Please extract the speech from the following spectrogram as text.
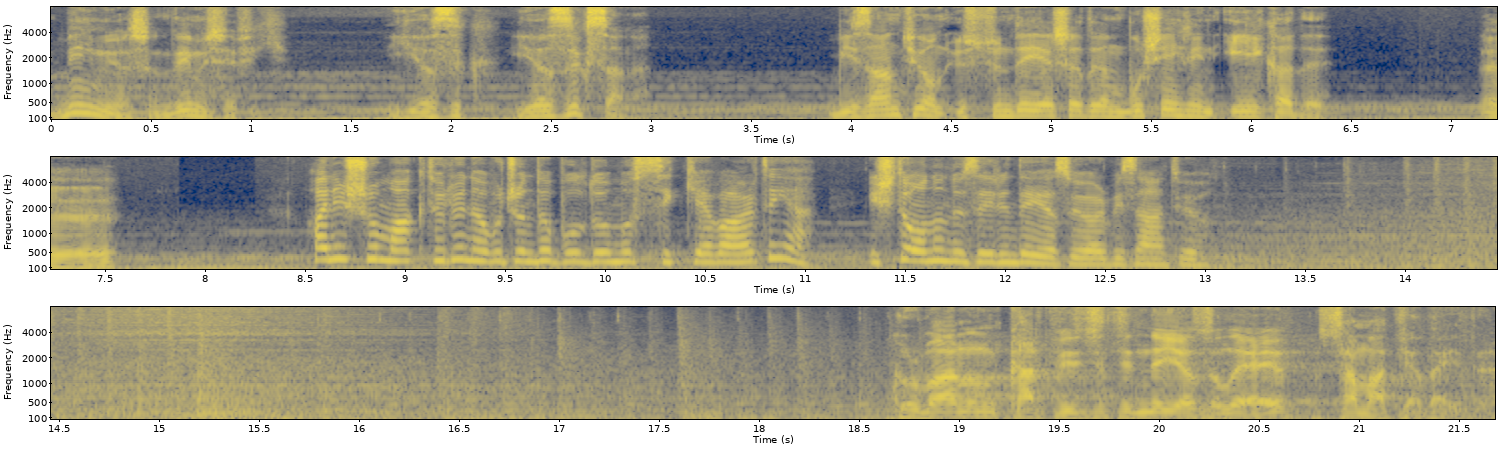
Bilmiyorsun değil mi Şefik? Yazık, yazık sana. Bizantiyon üstünde yaşadığın bu şehrin ilk adı. Ee, Hani şu maktulün avucunda bulduğumuz sikke vardı ya, işte onun üzerinde yazıyor Bizantiyon. Kurbanın kartvizitinde yazılı ev Samatya'daydı.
